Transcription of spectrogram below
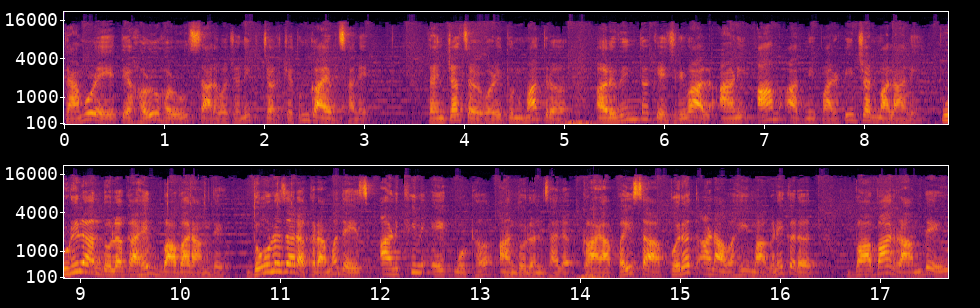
त्यामुळे ते हळूहळू सार्वजनिक चर्चेतून गायब झाले. त्यांच्या चळवळीतून मात्र अरविंद केजरीवाल आणि आम आदमी पार्टी जन्माला आली. पुढील आंदोलक आहेत बाबा रामदेव. दोन हजार अकरा मध्येच आणखीन एक मोठं आंदोलन झालं. काळा पैसा परत आणावा ही मागणी करत बाबा रामदेव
